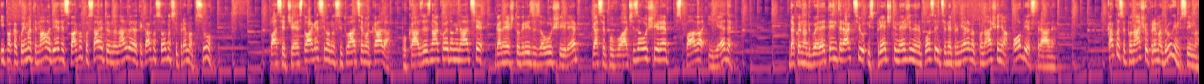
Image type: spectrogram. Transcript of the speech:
Ipak, ako imate malo dijete, svakako savjetujem da nadgledate kako se odnosi prema psu. Pas je često agresivan u situacijama kada pokazuje znakove dominacije, ga nešto grize za uši i rep, ga se povlači za uši i rep, spava i jede. Dakle, nadgledajte interakciju i spriječite neželjene posljedice neprimjerenog ponašanja obje strane. Kako se ponašaju prema drugim psima?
